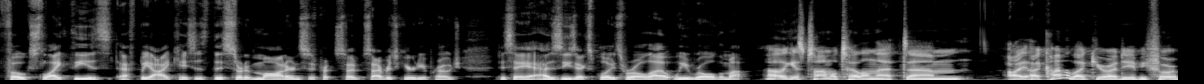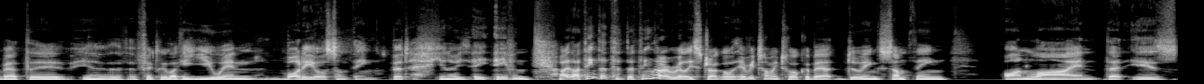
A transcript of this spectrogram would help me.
folks like these FBI cases, this sort of modern cybersecurity approach to say as these exploits roll out, we roll them up. Well, I guess time will tell on that. Um, I, I kind of like your idea before about the, you know, effectively like a UN body or something. But, you know, even, I, I think that the, the thing that I really struggle with every time we talk about doing something online that is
